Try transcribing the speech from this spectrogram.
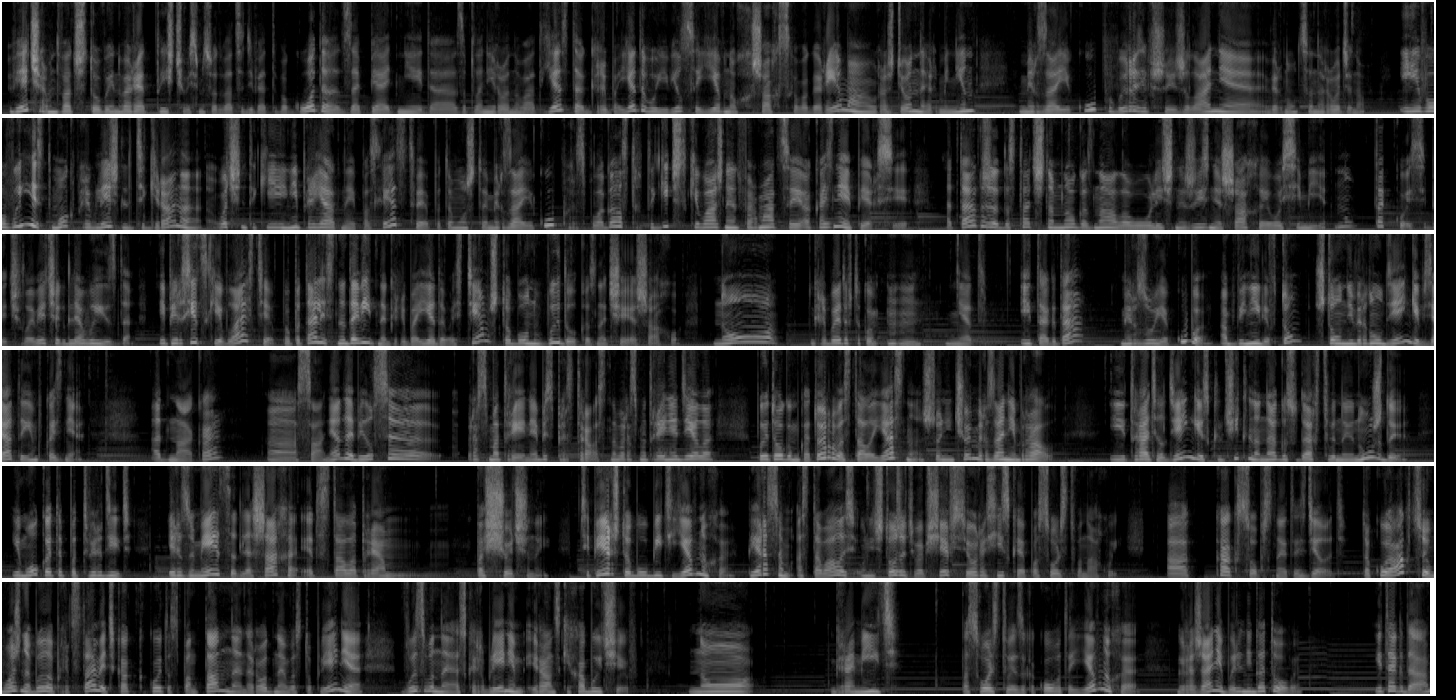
Вечером 26 января 1829 года, за пять дней до запланированного отъезда, к Грибоедову явился евнух шахского гарема, урожденный армянин Мирза Якуб, выразивший желание вернуться на родину. И его выезд мог привлечь для Тегерана очень такие неприятные последствия, потому что Мирза Якуб располагал стратегически важной информацией о казне Персии – а также достаточно много знала о личной жизни Шаха и его семьи. Ну, такой себе человечек для выезда. И персидские власти попытались надавить на Грибоедова с тем, чтобы он выдал казначея Шаху. Но Грибоедов такой, М-м, нет. И тогда Мирзу Якуба обвинили в том, что он не вернул деньги, взятые им в казне. Однако э, Саня добился рассмотрения, беспристрастного рассмотрения дела, по итогам которого стало ясно, что ничего Мирза не брал – и тратил деньги исключительно на государственные нужды и мог это подтвердить. И, разумеется, для Шаха это стало прям пощечиной. Теперь, чтобы убить Евнуха, персам оставалось уничтожить вообще все российское посольство нахуй. А как, собственно, это сделать? Такую акцию можно было представить как какое-то спонтанное народное выступление, вызванное оскорблением иранских обычаев. Но громить посольство из-за какого-то евнуха горожане были не готовы. И тогда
